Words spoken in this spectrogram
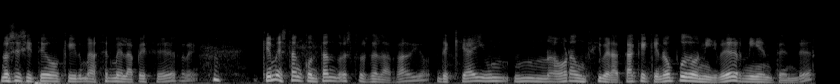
no sé si tengo que irme a hacerme la PCR. ¿Qué me están contando estos de la radio? De que hay un, ahora un ciberataque que no puedo ni ver ni entender.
